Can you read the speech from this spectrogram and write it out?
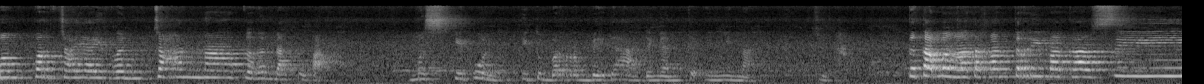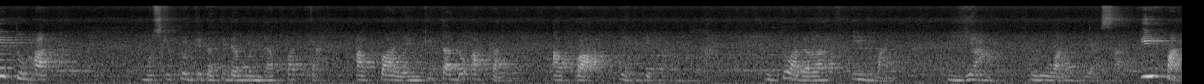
Mempercayai rencana kehendak Tuhan. Meskipun itu berbeda dengan keinginan kita. Tetap mengatakan terima kasih Tuhan. Meskipun kita tidak mendapatkan apa yang kita doakan, apa yang kita. Itu adalah iman yang luar biasa. Iman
